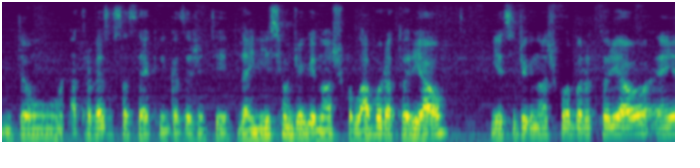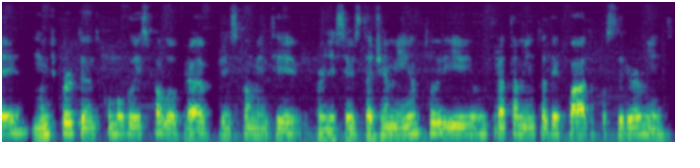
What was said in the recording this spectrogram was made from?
Então, através dessas técnicas, a gente dá início a um diagnóstico laboratorial e esse diagnóstico laboratorial é muito importante, como o Gleice falou, para principalmente fornecer o estadiamento e um tratamento adequado posteriormente.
